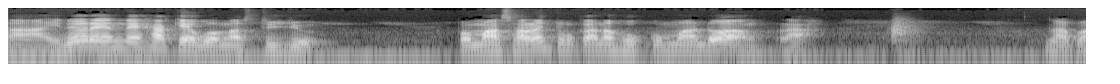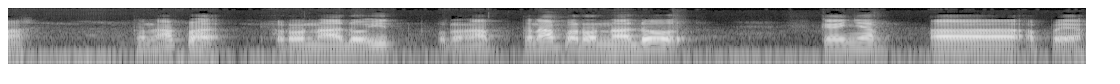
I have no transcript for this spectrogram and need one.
Nah, itu rente hak ya gue nggak setuju. Permasalahan cuma karena hukuman doang. Lah, Kenapa? kenapa Ronaldo itu kenapa Ronaldo kayaknya eh, apa ya?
